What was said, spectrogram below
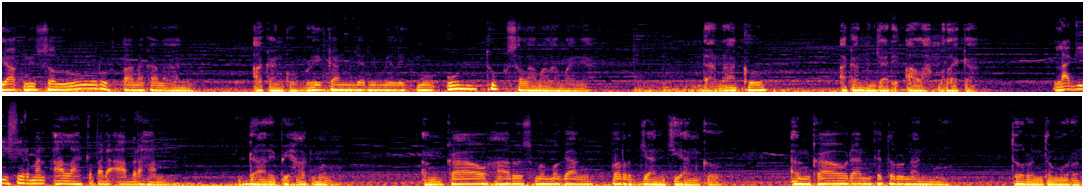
yakni seluruh tanah Kanaan akan kuberikan menjadi milikmu untuk selama-lamanya. Dan aku menjadi Allah mereka. Lagi firman Allah kepada Abraham, Dari pihakmu, engkau harus memegang perjanjianku. Engkau dan keturunanmu turun-temurun.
